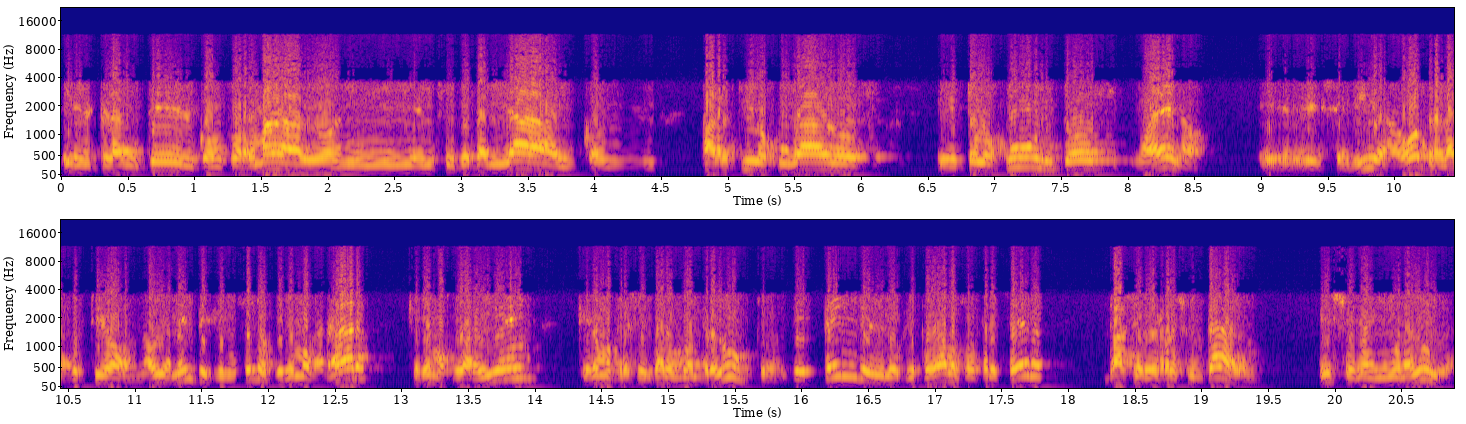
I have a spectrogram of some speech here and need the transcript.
el plantel conformado en, su totalidad y con partidos jugados eh, todos juntos, bueno, eh, sería otra la cuestión. Obviamente que nosotros queremos ganar, queremos jugar bien, queremos presentar un buen producto. Depende de lo que podamos ofrecer, va a ser el resultado. Eso no hay ninguna duda.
